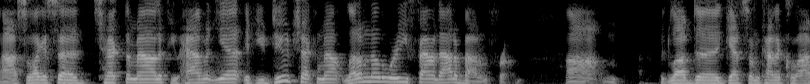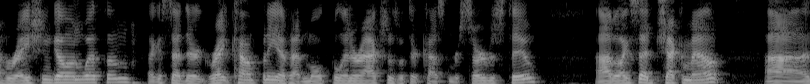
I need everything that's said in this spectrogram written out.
Uh, so, like I said, check them out if you haven't yet. If you do check them out, let them know where you found out about them from. Um, we'd love to get some kind of collaboration going with them. Like I said, they're a great company. I've had multiple interactions with their customer service too. Uh, but like I said, check them out. Uh,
